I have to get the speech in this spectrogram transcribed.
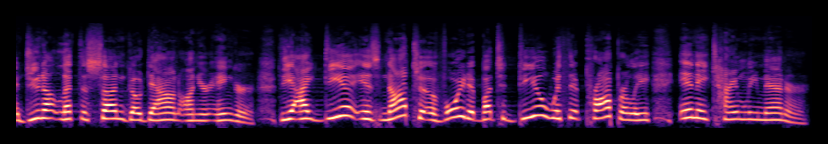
and do not let the sun go down on your anger. The idea is not to avoid it, but to deal with it properly in a timely manner.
